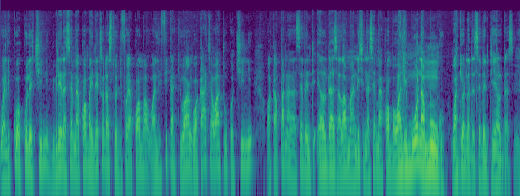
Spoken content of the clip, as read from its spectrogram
walikuwa kule chini biblia inasema ya kwamba in exodus 24 ya kwamba walifika kiwango wakaacha watu huko chini wakapanda na 70 elders alafu maandishi inasema ya kwamba walimuona mungu wakiwa na the 70 elders mm.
